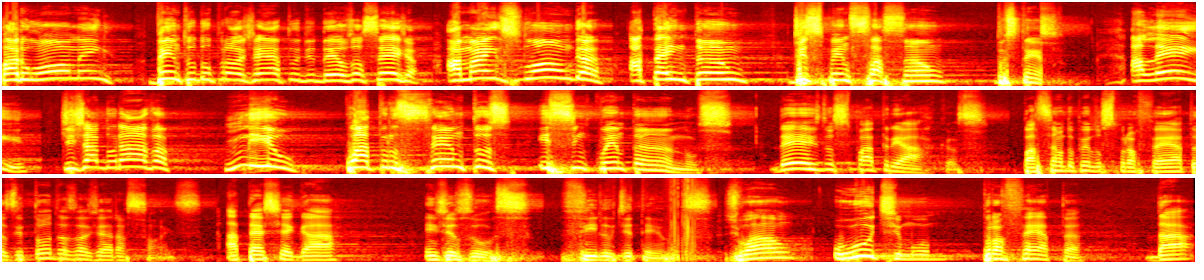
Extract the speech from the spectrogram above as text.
para o homem dentro do projeto de Deus, ou seja, a mais longa até então dispensação dos tempos. A lei que já durava 1450 anos, desde os patriarcas, passando pelos profetas e todas as gerações, até chegar em Jesus, Filho de Deus. João, o último profeta da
